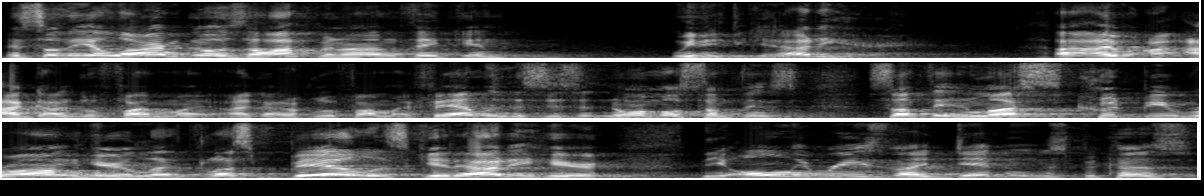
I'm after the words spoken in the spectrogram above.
And so the alarm goes off, and I'm thinking, we need to get out of here. I, I, I, gotta go find my I gotta go find my family. This isn't normal. Something's something must could be wrong here. Let, let's bail. Let's get out of here. The only reason I didn't is because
